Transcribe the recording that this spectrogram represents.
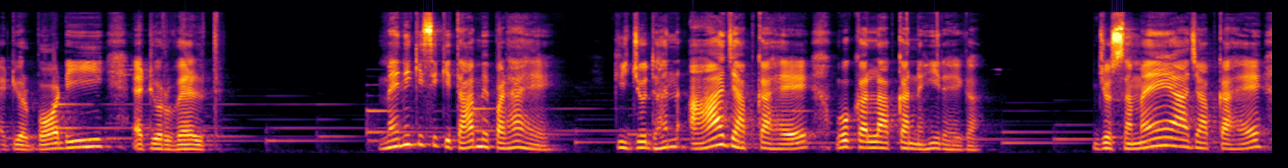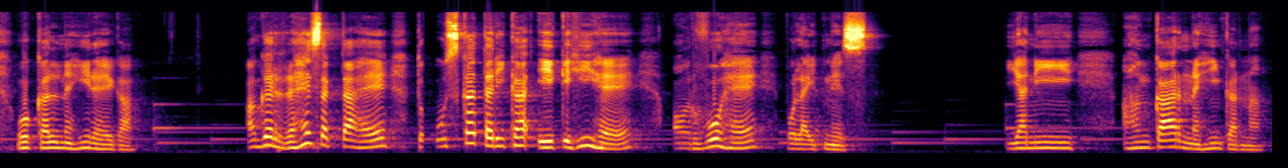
at your body at your wealth मैंने किसी किताब में पढ़ा है कि जो धन आज आपका है, वो कल आपका नहीं रहेगा। जो समय आज आपका है, वो कल नहीं रहेगा। अगर रह सकता है तो उसका तरीका एक ही है, और वो है पोलाइटनेस यानी अहंकार नहीं करना।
